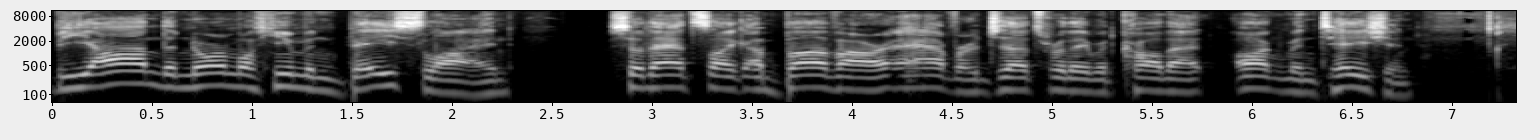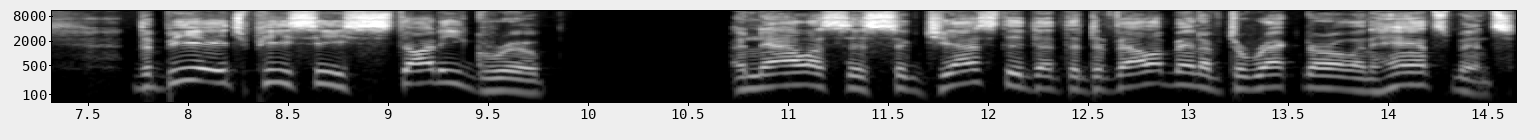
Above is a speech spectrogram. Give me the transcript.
beyond the normal human baseline, so that's like above our average, that's where they would call that augmentation. The BHPC study group analysis suggested that the development of direct neural enhancements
